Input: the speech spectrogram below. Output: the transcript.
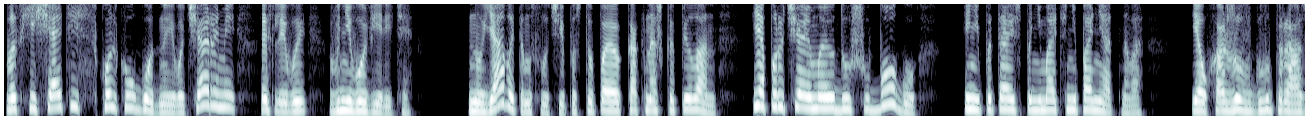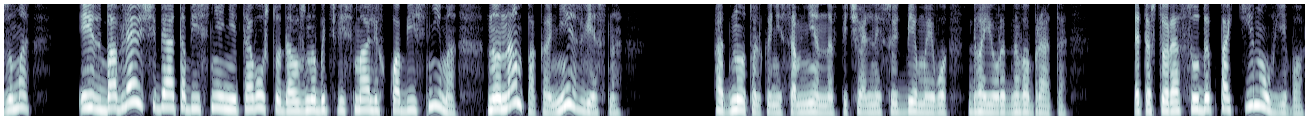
«Восхищайтесь сколько угодно его чарами, если вы в него верите. Но я в этом случае поступаю как наш капеллан. Я поручаю мою душу Богу и не пытаюсь понимать непонятного. Я ухожу вглубь разума и избавляю себя от объяснений того, что должно быть весьма легко объяснимо, но нам пока неизвестно. Одно только несомненно в печальной судьбе моего двоюродного брата — это что рассудок покинул его,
